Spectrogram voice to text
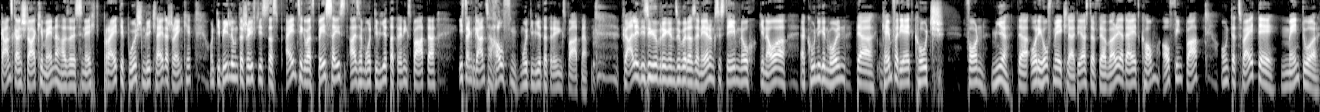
ganz, ganz starke Männer. Also es sind echt breite Burschen wie Kleiderschränke. Und die Bildunterschrift ist, das Einzige, was besser ist als ein motivierter Trainingspartner, ist ein ganzer Haufen motivierter Trainingspartner. Für alle, die sich übrigens über das Ernährungssystem noch genauer erkundigen wollen, der Kämpfer-Diät-Coach von mir, der Ori Hofmeckler, der ist auf der warriordiet.com auffindbar und der zweite Mentor,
